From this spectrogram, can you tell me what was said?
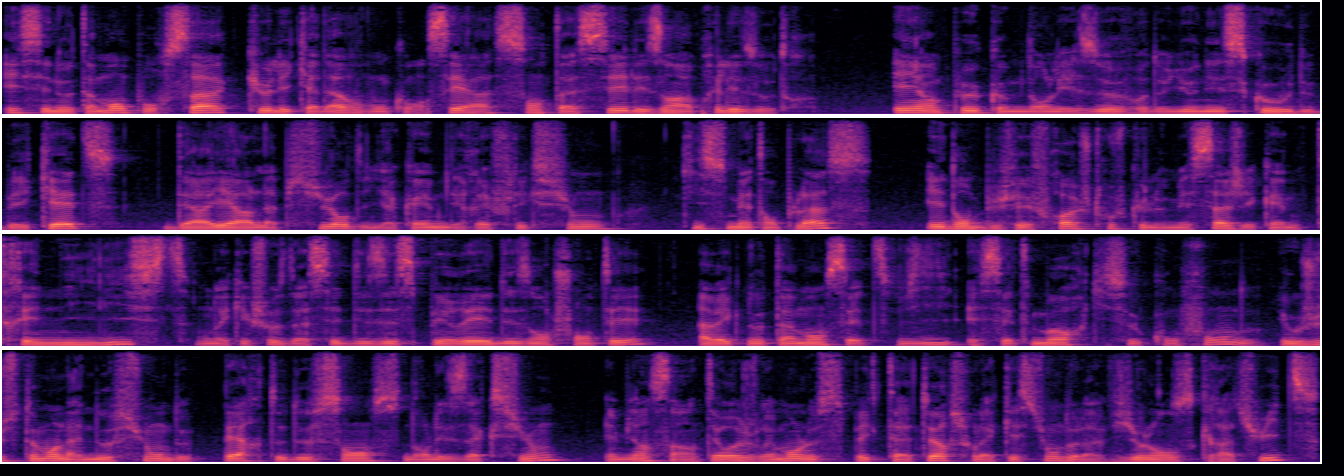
et c'est notamment pour ça que les cadavres vont commencer à s'entasser les uns après les autres. Et un peu comme dans les œuvres de Ionesco ou de Beckett, derrière l'absurde, il y a quand même des réflexions qui se mettent en place, et dans Buffet froid, je trouve que le message est quand même très nihiliste, on a quelque chose d'assez désespéré et désenchanté, avec notamment cette vie et cette mort qui se confondent, et où justement la notion de perte de sens dans les actions, eh bien ça interroge vraiment le spectateur sur la question de la violence gratuite,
